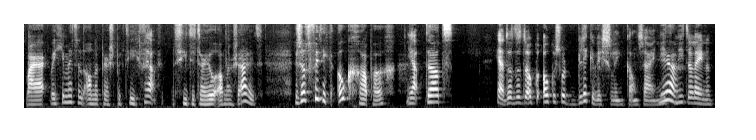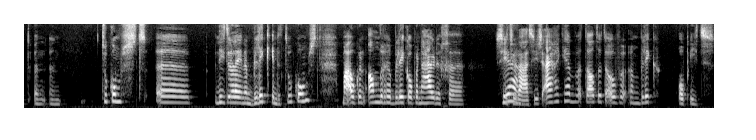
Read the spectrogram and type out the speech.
Maar weet je, met een ander perspectief ja. ziet het er heel anders uit. Dus dat vind ik ook grappig. Ja. Dat, ja, dat het ook, ook een soort blikkenwisseling kan zijn. Niet, niet alleen een, een, een toekomst, niet alleen een blik in de toekomst, maar ook een andere blik op een huidige situatie. Dus eigenlijk hebben we het altijd over een blik op iets.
